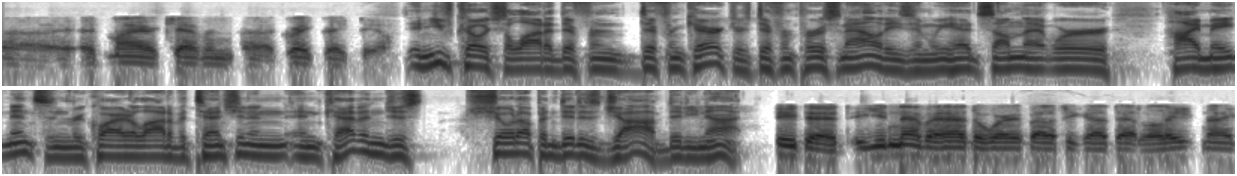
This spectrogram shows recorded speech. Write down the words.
uh, admire Kevin a great, great deal. And you've coached a lot of different different characters, different personalities, and we had some that were high maintenance and required a lot of attention. And and Kevin just showed up and did his job, did he not? He did. You never had to worry about if you got that late night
